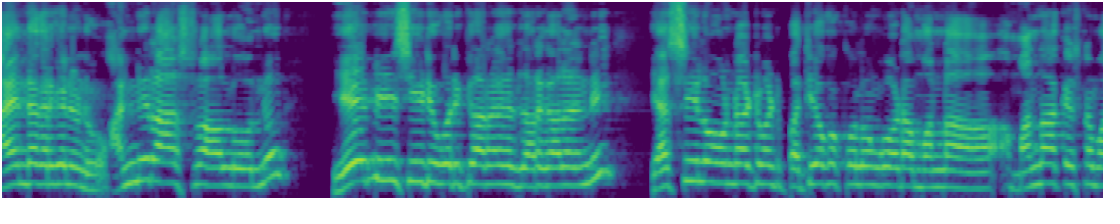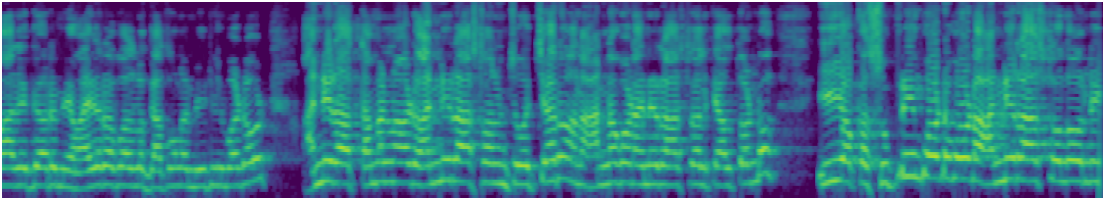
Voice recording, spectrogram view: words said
ఆయన దగ్గరికి వెళ్ళిండు. అన్ని రాష్ట్రాల్లోనూ ఏబిసిడి వరకు జరగాలని ఎస్సీలో ఉన్నటువంటి ప్రతి ఒక్క కులం కూడా మొన్న మన్నా కృష్ణ మాదిక్ గారు మేము హైదరాబాద్లో గతంలో మీటింగ్ పడ్డప్పుడు అన్ని రా తమిళనాడు అన్ని రాష్ట్రాల నుంచి వచ్చారు. అన్న అన్న కూడా అన్ని రాష్ట్రాలకు వెళ్తుండో. ఈ యొక్క సుప్రీంకోర్టు కూడా అన్ని రాష్ట్రాల్లోని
